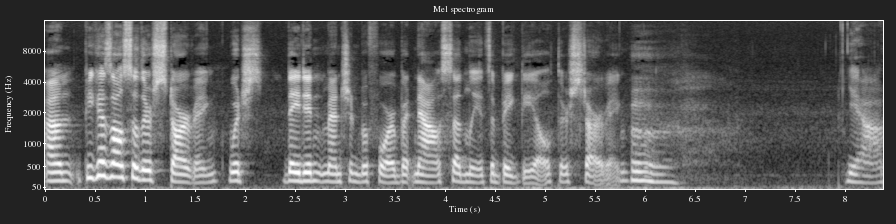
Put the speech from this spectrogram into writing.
Um, because also they're starving, which they didn't mention before, but now suddenly it's a big deal. They're starving. yeah.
